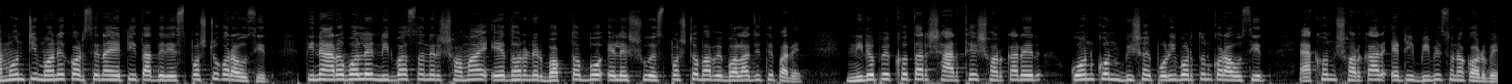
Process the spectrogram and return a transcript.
এমনটি মনে করছে না এটি তাদের স্পষ্ট করা উচিত। তিনি আরও বলেন, নির্বাচনের সময় এ ধরনের বক্তব্য এলে সুস্পষ্টভাবে বলা যেতে পারে। নিরপেক্ষতার স্বার্থে সরকারের কোন কোন বিষয় পরিবর্তন করা উচিত, এখন সরকার এটি বিবেচনা করবে।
